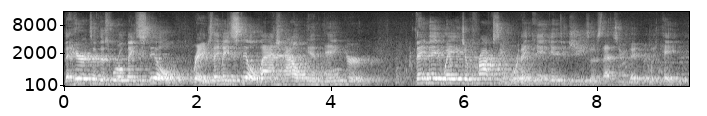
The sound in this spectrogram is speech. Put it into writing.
The Herods of this world may still rage. They may still lash out in anger. They may wage a proxy war. They can't get to Jesus. That's who they really hate,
